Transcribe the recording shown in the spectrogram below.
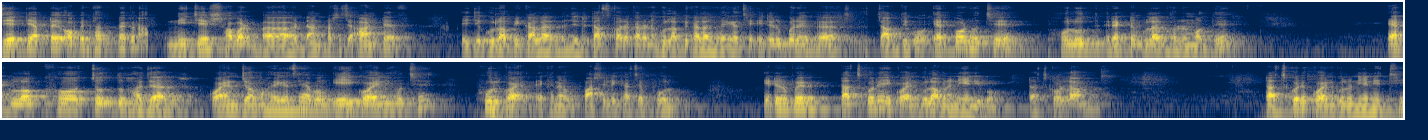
যে ট্যাবটাই ওপেন থাকুক না কেন, নিচে সবার ডান পাশে যে আর্ন ট্যাব এই যে গোলাপি কালার যেটা টাচ করার কারণে গোলাপি কালার হয়ে গেছে, এটার উপরে চাপ দিব। এরপর হচ্ছে হলুদ রেক্টাঙ্গুলার ঘরের মধ্যে এক লক্ষ চোদ্দ হাজার কয়েন জমা হয়ে গেছে এবং এই কয়েনই হচ্ছে ফুল কয়েন, এখানে পাশে লেখা আছে ফুল। এটার উপর টাচ করে এই কয়েনগুলো আমরা নিয়ে নিব। টাচ করলাম। টাচ করে কয়েনগুলো নিয়ে নিচ্ছি।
